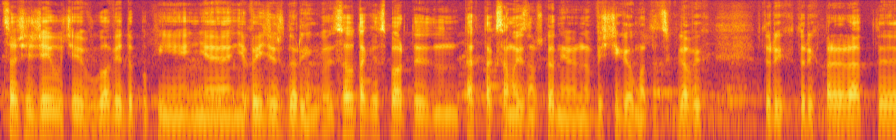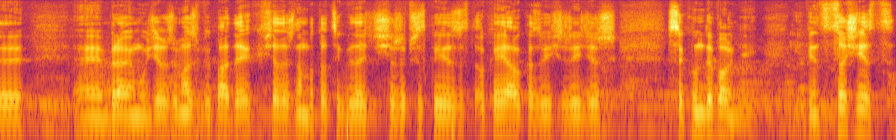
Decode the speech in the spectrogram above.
co się dzieje u Ciebie w głowie, dopóki nie, nie wyjdziesz do ringu. Są takie sporty, no, tak, tak samo jest na przykład nie wiem, no, w wyścigach motocyklowych, w których, których parę lat e, brałem udział, że masz wypadek, wsiadasz na motocykl, wydaje Ci się, że wszystko jest ok, a okazuje się, że jedziesz sekundę wolniej. Więc coś jest,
